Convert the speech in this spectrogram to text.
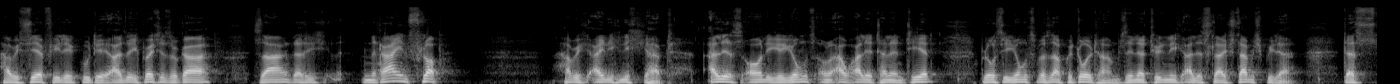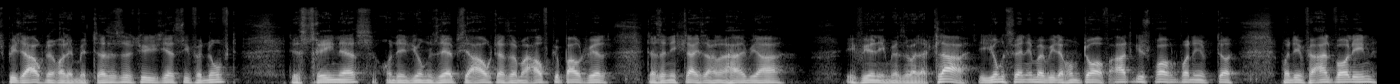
habe ich sehr viele gute. Also ich möchte sogar sagen, dass ich einen reinen Flop habe ich eigentlich nicht gehabt. Alles ordentliche Jungs und auch alle talentiert. Bloß die Jungs müssen auch Geduld haben. Sind natürlich nicht alles gleich Stammspieler. Das spielt ja auch eine Rolle mit. Das ist natürlich jetzt die Vernunft des Trainers und den Jungen selbst ja auch, dass er mal aufgebaut wird, dass er nicht gleich nach einem halben Jahr, ich will nicht mehr so weiter. Klar, die Jungs werden immer wieder vom Dorfart gesprochen, von dem, von dem Verantwortlichen.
